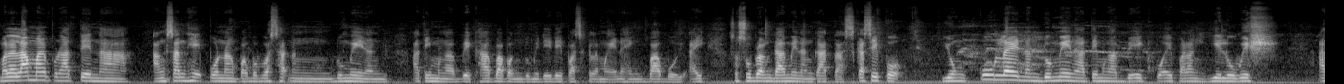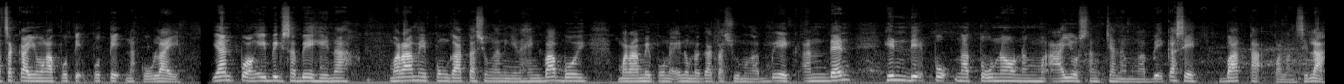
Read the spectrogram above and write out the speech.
Malalaman po natin na ang sanhi po ng pagbabasa ng dumi ng ating mga biik habang dumidide pa sa mga inahing baboy ay sa sobrang dami ng gatas. Kasi po, yung kulay ng dumi ng ating mga biik po ay parang yellowish at saka yung mga puti-puti na kulay. Yan po ang ibig sabihin na marami pong gatas yung aning inahing baboy, marami pong nainom na gatas yung mga biik, and then hindi po natunaw ng maayos ang tiyan ng mga biik kasi bata pa lang sila.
